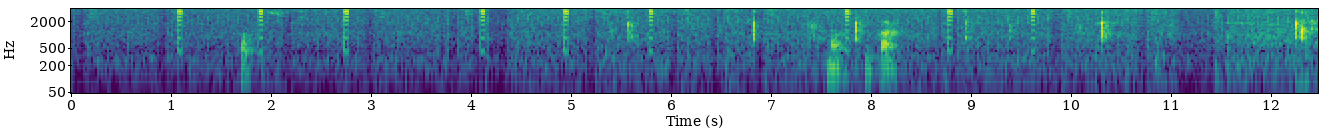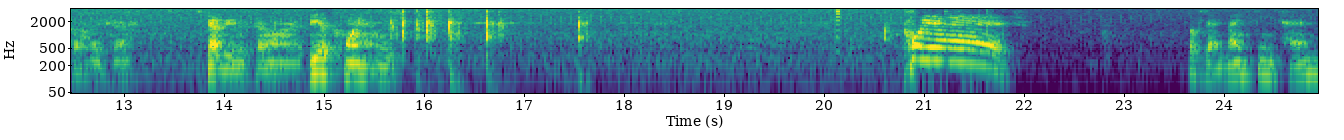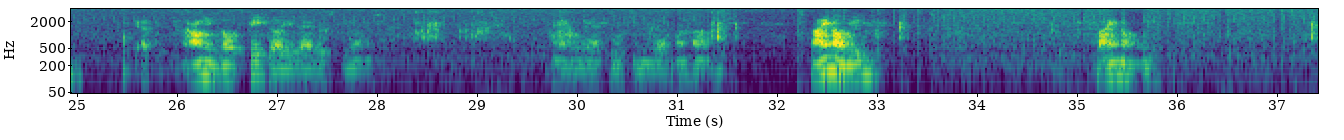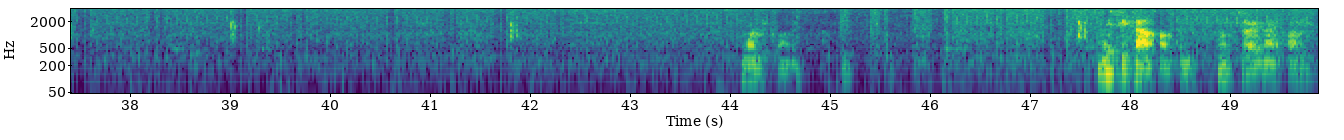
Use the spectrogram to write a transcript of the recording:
Far. right here. It's gotta be in the center, alright. Be a coin at least. Coinage! What was that, 1910? I don't even know what space value that is, to be honest. I don't have to look into that one. Finally, finally, one twenty. At least we found something. Oh, sorry, my apologies.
